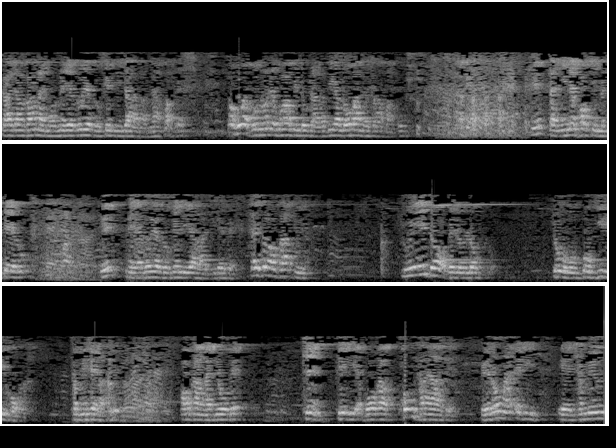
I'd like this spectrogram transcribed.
ကြာကြာကောင်းနိုင်မို့နေရတို့ရဲ့သူသိကြတာများပါပဲတော့ ဟိုကဘုံတော်နဲ့ဘွားပြီးလောက်တာဒီကလောဘနဲ့စားပါဘူး။ဒီတန်ကြီးနဲ့ပေါက်ချင်မတည့်ဘူး။ဒီနေရာတို့ရဲ့သူသိကြတာကြီးတယ်ပဲ။တိုက်တော့ကားပြီးတွေးတော့ဘယ်လိုလုပ်တို့ပုံကြီးတွေပေါ်လာ။သမီးခဲ့တာ။အောက်ကငါပြောပဲ။ခင်ဒီအဘောကဖုံးထားရတယ်။ဘယ်တော့မှအဲ့ဒီအဲသမင်း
